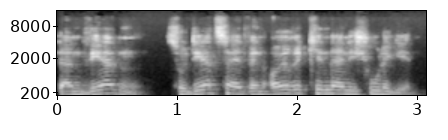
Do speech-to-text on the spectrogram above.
dann werden zu der Zeit, wenn eure Kinder in die Schule gehen,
